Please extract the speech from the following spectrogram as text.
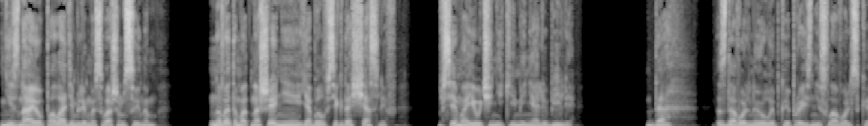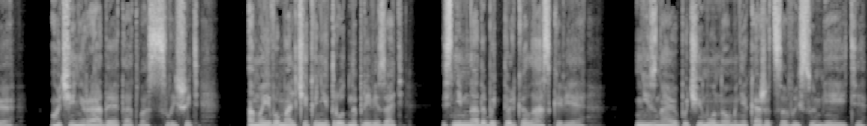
Не знаю, поладим ли мы с вашим сыном, но в этом отношении я был всегда счастлив. Все мои ученики меня любили». «Да?» — с довольной улыбкой произнесла Вольская. «Очень рада это от вас слышать. А моего мальчика нетрудно привязать. С ним надо быть только ласковее. Не знаю почему, но мне кажется, вы сумеете».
